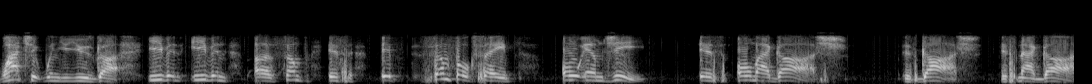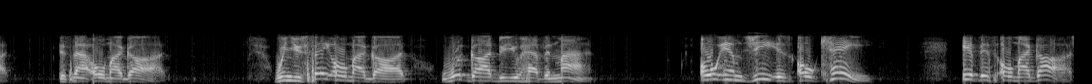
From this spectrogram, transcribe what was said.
Watch it when you use God. Even even uh, some it's, if some folks say OMG, it's oh my gosh. It's gosh. It's not God. It's not oh my God. When you say oh my God, what God do you have in mind? OMG is okay if it's oh my gosh.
